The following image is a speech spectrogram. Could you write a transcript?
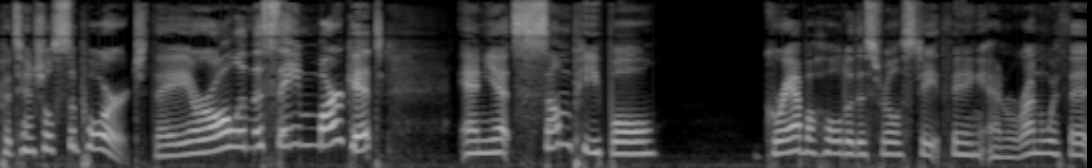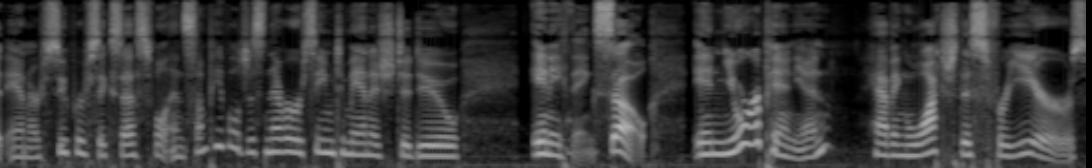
potential support. They are all in the same market. And yet some people grab a hold of this real estate thing and run with it and are super successful. And some people just never seem to manage to do anything. So, in your opinion, having watched this for years,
